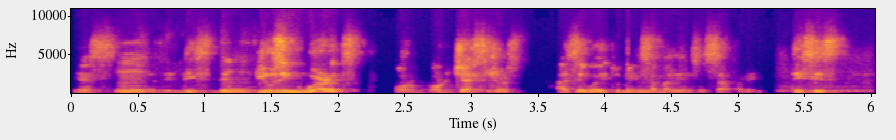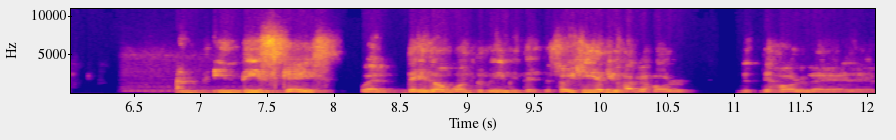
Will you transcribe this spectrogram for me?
Yes, mm. this, the, mm. using words or, or gestures as a way to make mm. somebody else suffering. This is, and in this case, well, they don't want to be imitated. So here you have a whole the, the whole uh,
